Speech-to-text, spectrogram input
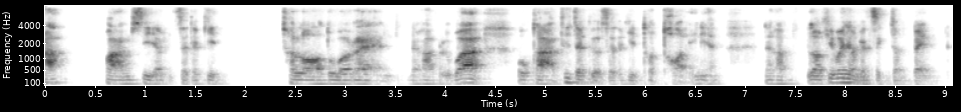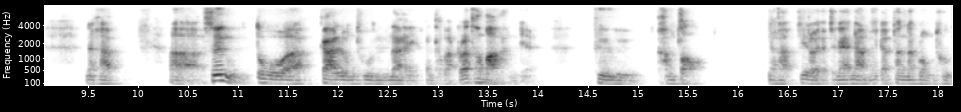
รับความเสี่ยงเศรษฐกิจชะลอตัวแรงนะครับ หรือว่าโอกาสที่จะเกิดเศรษฐกิจถดถอยเนี่ยนะครับ เราคิดว่ายังเป็นสิ่งจำเป็นนะครับซึ่งตัวการลงทุนในพันธบัตรรัฐบาลเนี่ยคือคำตอบนะครับ ที่เราอยากจะแนะนำให้กับท่านนักลงทุน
